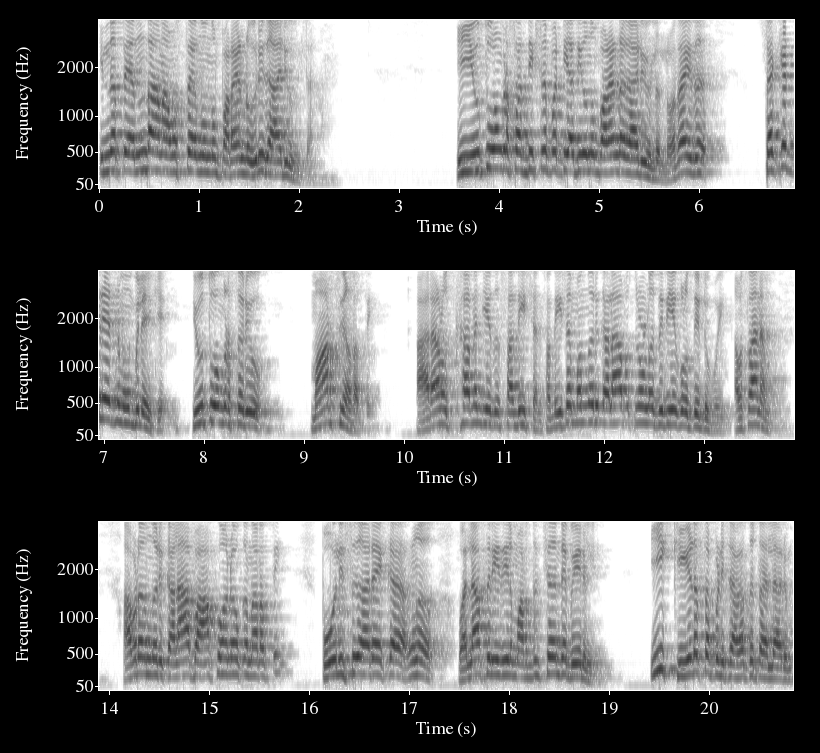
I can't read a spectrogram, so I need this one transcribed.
ഇന്നത്തെ എന്താണ് അവസ്ഥ എന്നൊന്നും പറയേണ്ട ഒരു കാര്യവുമില്ല. ഈ യൂത്ത് കോൺഗ്രസ് അധ്യക്ഷനെ പറ്റി അധികമൊന്നും പറയേണ്ട കാര്യമില്ലല്ലോ. അതായത് സെക്രട്ടേറിയറ്റിന് മുമ്പിലേക്ക് യൂത്ത് കോൺഗ്രസ് ഒരു മാർച്ച് നടത്തി. ആരാണ് ഉദ്ഘാടനം ചെയ്തത്? സതീശൻ. സതീശൻ വന്നൊരു കലാപത്തിനുള്ള തിരികെ കൊടുത്തിട്ട് പോയി. അവസാനം അവിടെ നിന്നൊരു കലാപ ആഹ്വാനമൊക്കെ നടത്തി. പോലീസുകാരെയൊക്കെ അങ്ങ് വല്ലാത്ത രീതിയിൽ മർദ്ദിച്ചതിന്റെ പേരിൽ ഈ കീടത്തെ പിടിച്ച് അകത്തിട്ട് എല്ലാവരും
